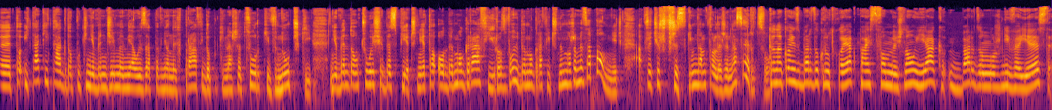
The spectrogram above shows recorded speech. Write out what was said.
e, to i tak, i tak, dopóki nie będziemy miały zapewnionych praw i dopóki nasze córki, wnuczki nie będą czuły się bezpiecznie, to o demografii, rozwoju demograficznym możemy zapomnieć. A przecież wszystkim nam to leży na sercu. To na koniec bardzo krótko. Jak Państwo myślą, jak bardzo możliwe jest y,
